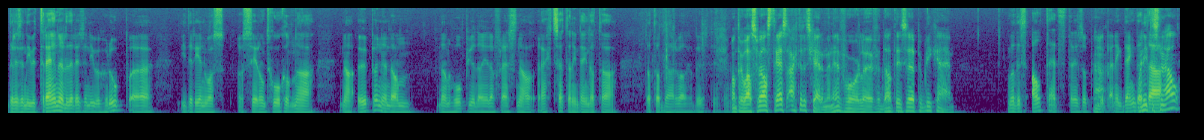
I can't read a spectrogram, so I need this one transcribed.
er is een nieuwe trainer, er is een nieuwe groep. eh, iedereen was, was zeer ontgoocheld na, na Eupen en dan, dan hoop je dat je dat vrij snel rechtzet. En ik denk dat dat, dat, dat daar wel gebeurd is. Want er was wel stress achter de schermen hè, voor Leuven. Dat is eh, publiek geheim. Maar er is altijd stress op Ja. club. En ik denk Maar dat niet te dat- snel?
